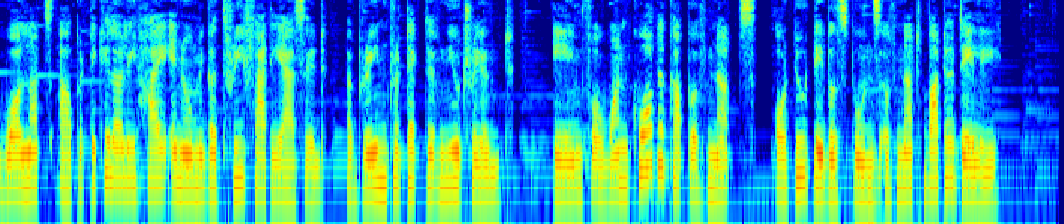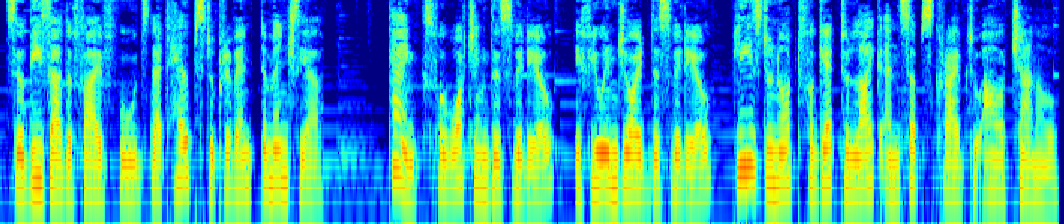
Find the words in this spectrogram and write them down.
Walnuts are particularly high in omega-3 fatty acid, a brain protective nutrient. Aim for 1 quarter cup of nuts, or 2 tablespoons of nut butter daily. So these are the 5 foods that helps to prevent dementia. Thanks for watching this video. If you enjoyed this video, please do not forget to like and subscribe to our channel.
